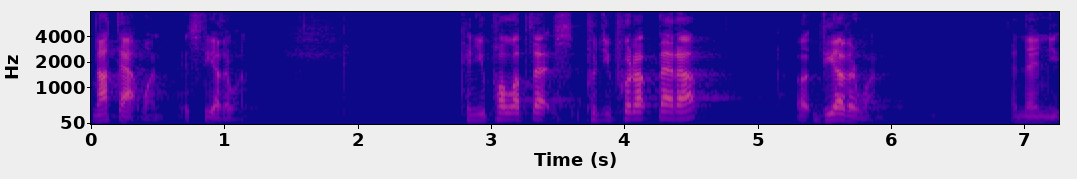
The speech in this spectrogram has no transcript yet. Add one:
not that one, it's the other one. Can you pull up that? Could you put up that up? Uh, the other one. And then you,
